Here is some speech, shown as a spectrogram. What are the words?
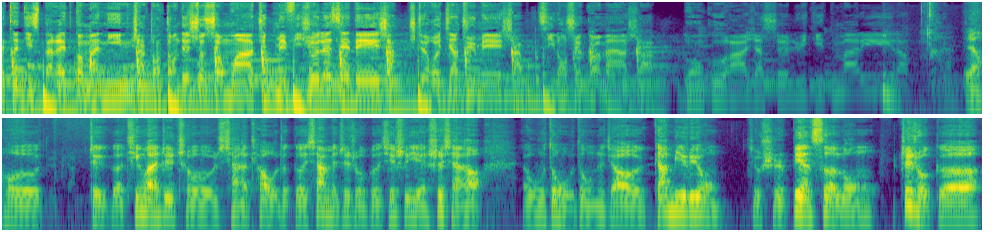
Apparaître et disparaître comme un ninja. T'entends des choses sur moi, tu te méfies, je le sais déjà. Je te retiens, tu m'échappes, silencieux comme un chat. Bon courage à celui qui te marie. 然后，这个听完这首想要跳舞的歌，下面这首歌其实也是想要舞动舞动的，叫《Gamilion》，就是变色龙。这首歌，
